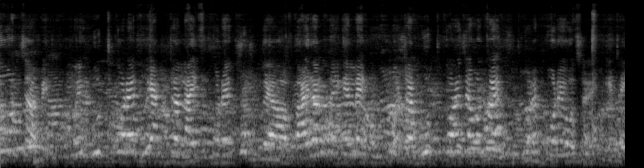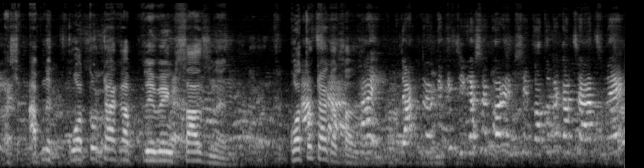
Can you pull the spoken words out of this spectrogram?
দূর যাবে। ওই হুট করে দুই একটা লাইভ করে খুব ভাইরাল হয়ে গেলে ওইটা হুট করে যেমন হয় হুট করে পড়েও যায়। এটাই আপনি কত টাকা পেমেন্ট চার্জ নেন? কত টাকা আচ্ছা, চার্জ ভাই ডাক্তারকে কি জিজ্ঞাসা করেন সে কত টাকা চার্জ নেয়?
